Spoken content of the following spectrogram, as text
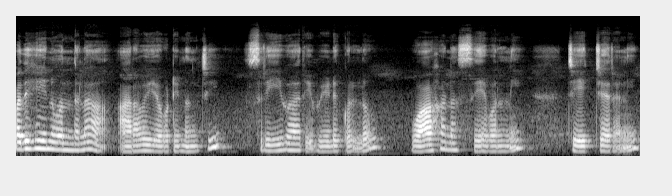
పదిహేను వందల అరవై ఒకటి నుంచి శ్రీవారి వేడుకల్లో వాహన సేవల్ని చేర్చారని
